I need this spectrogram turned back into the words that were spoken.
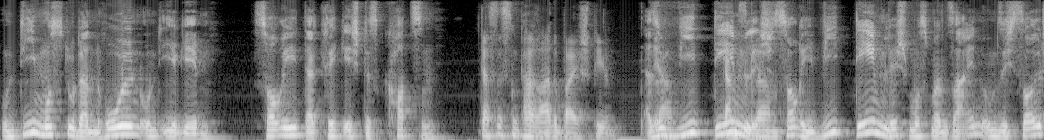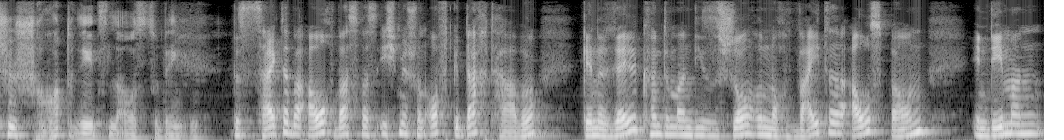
Und die musst du dann holen und ihr geben. Sorry, da krieg ich das Kotzen. Das ist ein Paradebeispiel. Also ja, wie dämlich, sorry, wie dämlich muss man sein, um sich solche Schrotträtsel auszudenken. Das zeigt aber auch was, was ich mir schon oft gedacht habe. Generell könnte man dieses Genre noch weiter ausbauen, indem man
